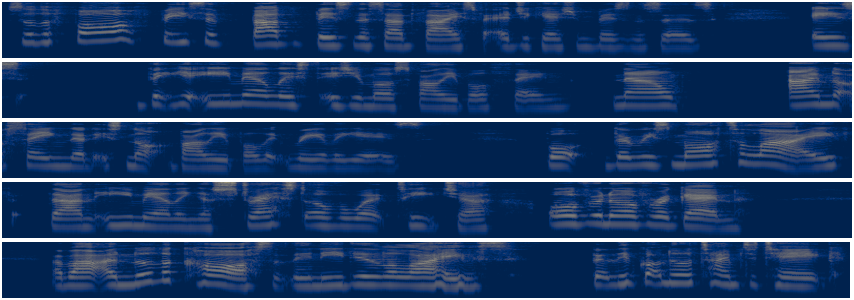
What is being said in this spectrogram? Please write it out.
So, the fourth piece of bad business advice for education businesses is that your email list is your most valuable thing. Now, I'm not saying that it's not valuable, it really is. But there is more to life than emailing a stressed, overworked teacher over and over again about another course that they need in their lives that they've got no time to take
